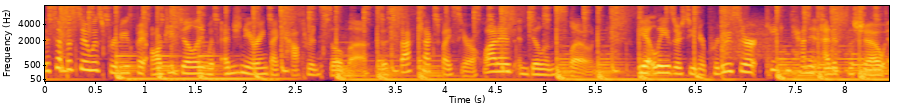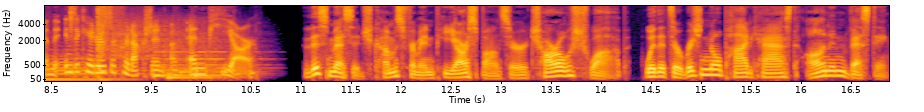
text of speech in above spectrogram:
This episode was produced by Audrey Dilling with engineering by Catherine Silva. It was fact checked by Sierra Juarez and Dylan Sloan. Viet Laser senior producer, Kate Cannon edits the show, and the indicators of production of NPR. This message comes from NPR sponsor Charles Schwab with its original podcast on investing.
